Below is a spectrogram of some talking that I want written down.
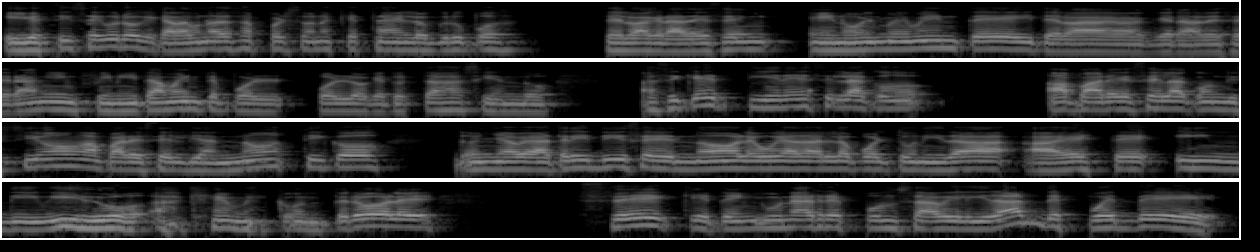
y yo estoy seguro que cada una de esas personas que están en los grupos te lo agradecen enormemente y te lo agradecerán infinitamente por, por lo que tú estás haciendo. Así que tienes la, aparece la condición, aparece el diagnóstico. Doña Beatriz dice, no le voy a dar la oportunidad a este individuo a que me controle. Sé que tengo una responsabilidad después de,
